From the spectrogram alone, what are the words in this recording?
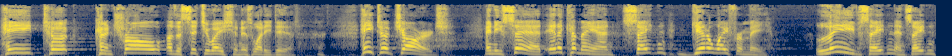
He took control of the situation, is what he did. He took charge. And he said in a command, Satan, get away from me. Leave, Satan. And Satan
